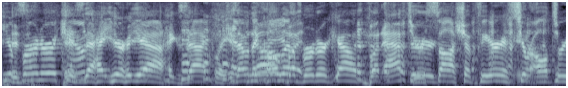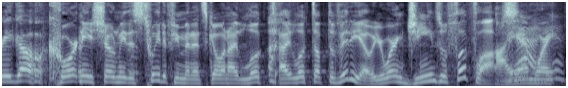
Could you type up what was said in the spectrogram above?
your Is- burner account? Is that your? Yeah, exactly. Is that what they No, call it? A burner account? but after- your Sasha Fierce, your alter ego. Courtney showed me this tweet a few minutes ago, and I looked. I looked up the video. You're wearing jeans with flip flops. I am it wearing. is.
